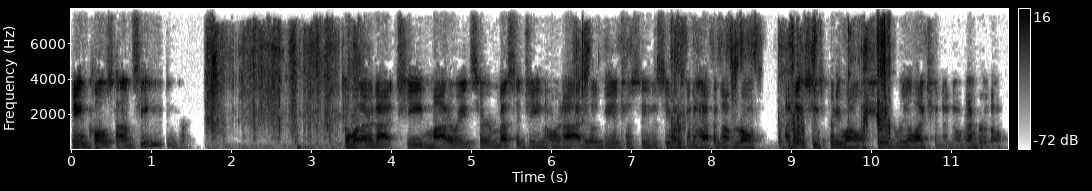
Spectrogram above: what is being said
came close to unseating her. So whether or not she moderates her messaging or not, it'll be interesting to see what's going to happen down the road. I think she's pretty well assured reelection in November, though.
